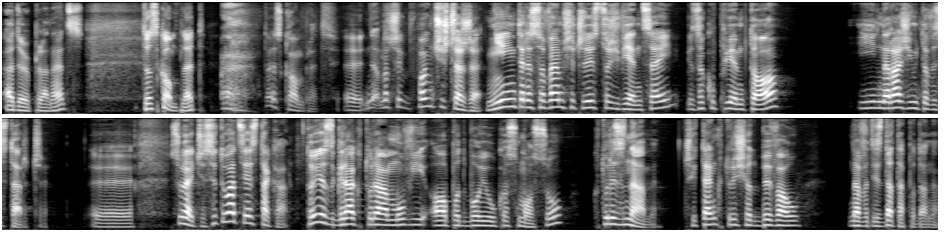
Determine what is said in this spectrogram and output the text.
Other Planets. To jest komplet. To jest komplet. Y, No, znaczy, powiem Ci szczerze, nie interesowałem się, czy jest coś więcej. Zakupiłem to i na razie mi to wystarczy. Y, Słuchajcie, sytuacja jest taka. To jest gra, która mówi o podboju kosmosu, który znamy. Czyli ten, który się odbywał, nawet jest data podana,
